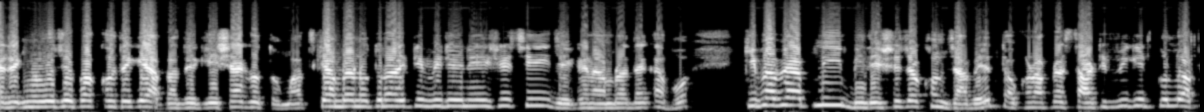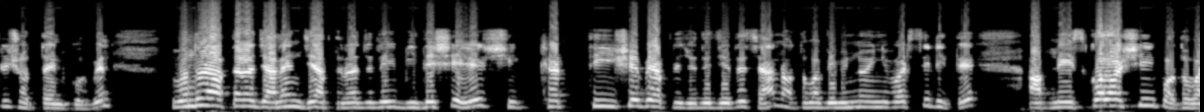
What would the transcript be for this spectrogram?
টেকনোলজির পক্ষ থেকে আপনাদেরকে স্বাগতম। আজকে আমরা নতুন আরেকটি ভিডিও নিয়ে এসেছি, যেখানে আমরা দেখাবো কীভাবে আপনি বিদেশে যখন যাবেন, তখন আপনার সার্টিফিকেটগুলো আপনি সত্যায়ন করবেন। বন্ধুরা, আপনারা জানেন যে আপনারা যদি বিদেশে শিক্ষার্থী হিসেবে আপনি যদি যেতে চান অথবা বিভিন্ন ইউনিভার্সিটিতে আপনি স্কলারশিপ অথবা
